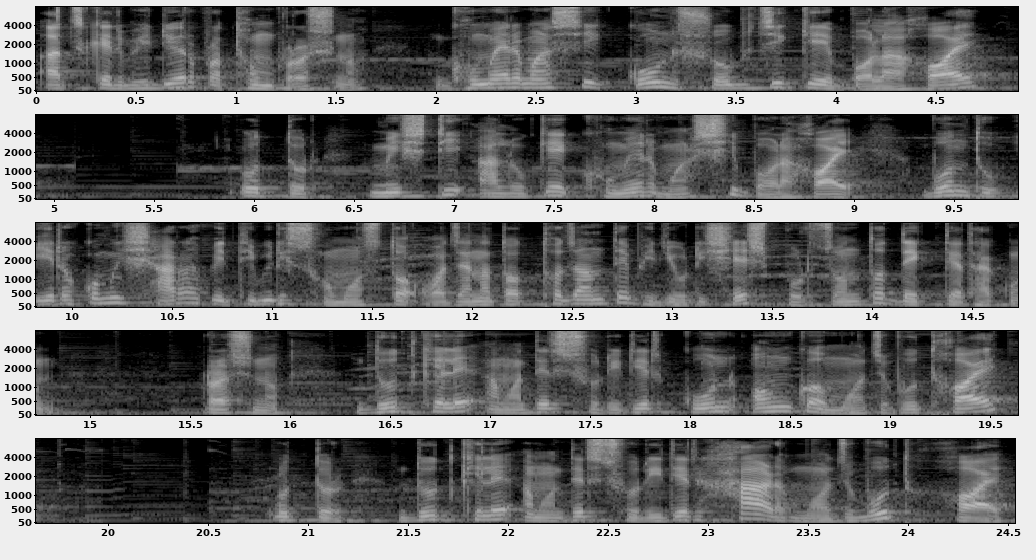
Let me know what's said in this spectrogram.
আজকের ভিডিওর প্রথম প্রশ্ন, ঘুমের মাসি কোন সবজিকে বলা হয়? উত্তর, মিষ্টি আলুকে ঘুমের মাসি বলা হয়। বন্ধু, এরকমই সারা পৃথিবীর সমস্ত অজানা তথ্য জানতে ভিডিওটি শেষ পর্যন্ত দেখতে থাকুন। প্রশ্ন, দুধ খেলে আমাদের শরীরের কোন অঙ্গ মজবুত হয়? উত্তর, দুধ খেলে আমাদের শরীরের হাড় মজবুত হয়।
